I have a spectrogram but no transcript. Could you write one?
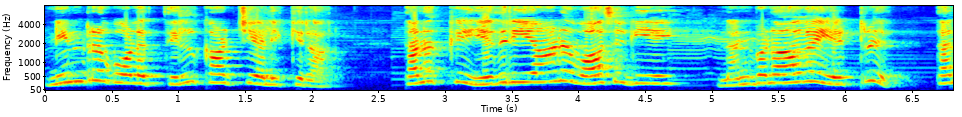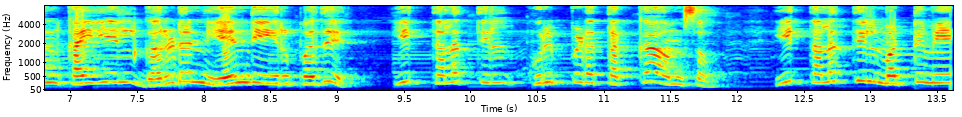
நின்ற கோலத்தில் காட்சியளிக்கிறார். தனக்கு எதிரியான வாசுகியை நண்பனாக ஏற்று தன் கையில் கருடன் ஏந்தி இருப்பது இத்தலத்தில் குறிப்பிடத்தக்க அம்சம். இத்தலத்தில் மட்டுமே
